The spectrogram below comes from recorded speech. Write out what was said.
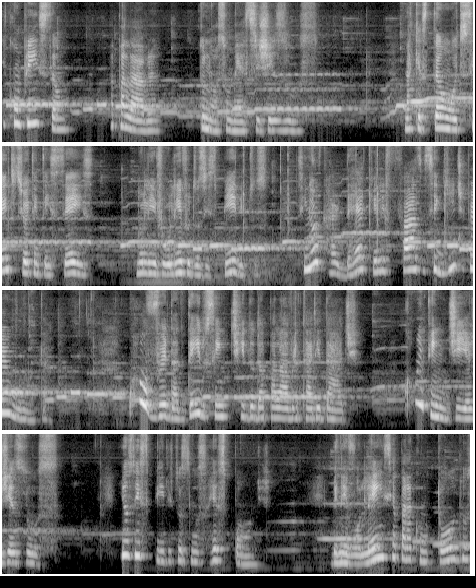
e compreensão, a palavra do nosso Mestre Jesus. Na questão 886, no livro O Livro dos Espíritos, Senhor Kardec ele faz a seguinte pergunta: Qual o verdadeiro sentido da palavra caridade? Como entendia Jesus? E os espíritos nos respondem: benevolência para com todos,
